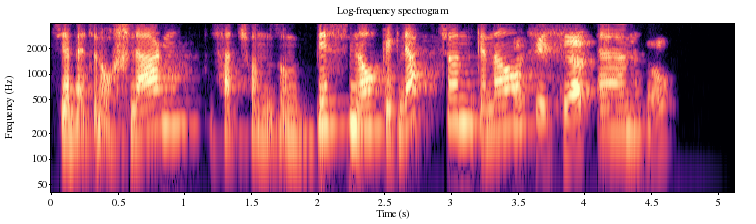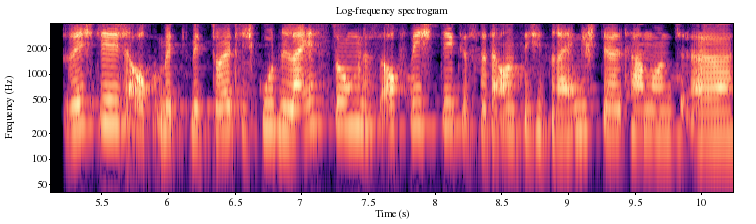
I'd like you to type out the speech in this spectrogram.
Servette auch schlagen. Das hat schon so ein bisschen auch geklappt schon, genau. Hat geklappt, ähm, genau. Richtig, auch mit, mit deutlich guten Leistungen. Das ist auch wichtig, dass wir da uns nicht hinten reingestellt haben und äh,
